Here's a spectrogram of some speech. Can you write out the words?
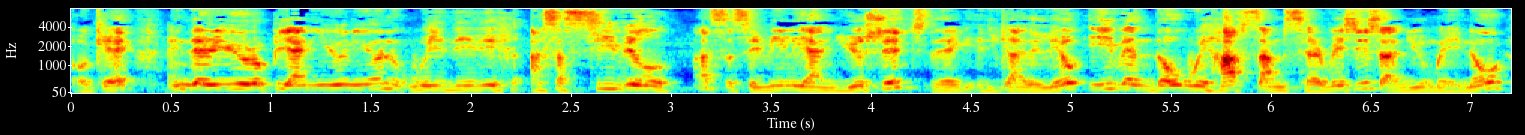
Okay, in the European Union, we did it as a civil, as a civilian usage, the Galileo. Even though we have some services, and you may know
